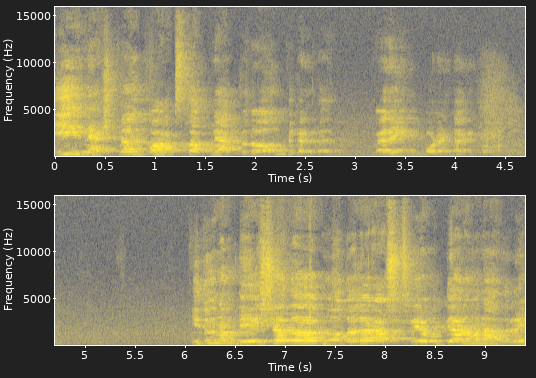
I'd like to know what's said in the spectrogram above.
ಈ ನ್ಯಾಷನಲ್ ಪಾರ್ಕ್ ಸ್ಥಾಪನೆ ಆಗ್ತದ ಅಂತ ಕರಿತಾ ಇದ್ವಿ. ವೆರಿ ಇಂಪಾರ್ಟೆಂಟ್ ಆಗಿತ್ತು. ಇದು ನಮ್ಮ ದೇಶದ ಮೊದಲ ರಾಷ್ಟ್ರೀಯ ಉದ್ಯಾನವನ ಆದ್ರಿ.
